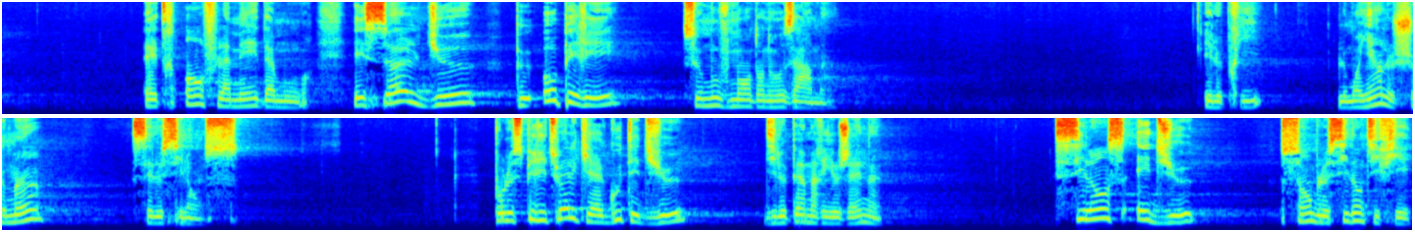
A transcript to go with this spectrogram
Être enflammé d'amour. Et seul Dieu peut opérer ce mouvement dans nos âmes. Et le prix, le moyen, le chemin, c'est le silence. Pour le spirituel qui a goûté Dieu, dit le Père Marie-Eugène, silence et Dieu semble s'identifier,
